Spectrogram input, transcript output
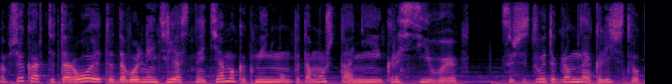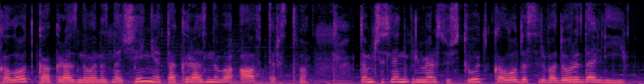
Вообще карты Таро – это довольно интересная тема, как минимум, потому что они красивые. Существует огромное количество колод как разного назначения, так и разного авторства. В том числе, например, существует колода Сальвадора Дали –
